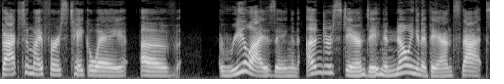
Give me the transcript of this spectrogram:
back to my first takeaway of realizing and understanding and knowing in advance that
